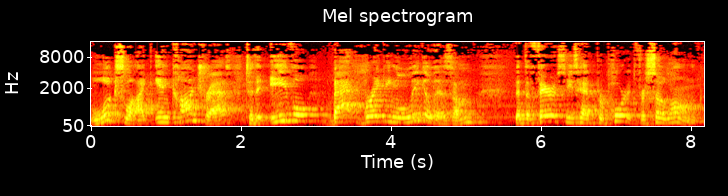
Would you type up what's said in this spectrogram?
looks like in contrast to the evil, back-breaking legalism that the Pharisees had purported for so long.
